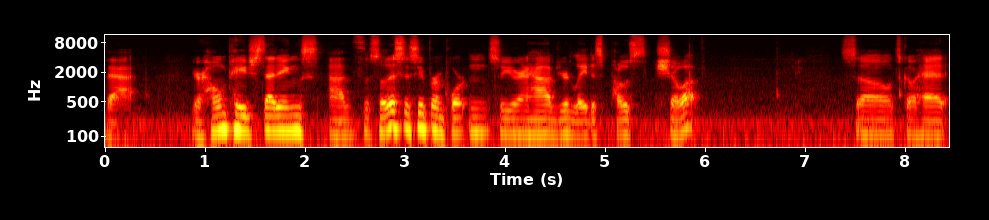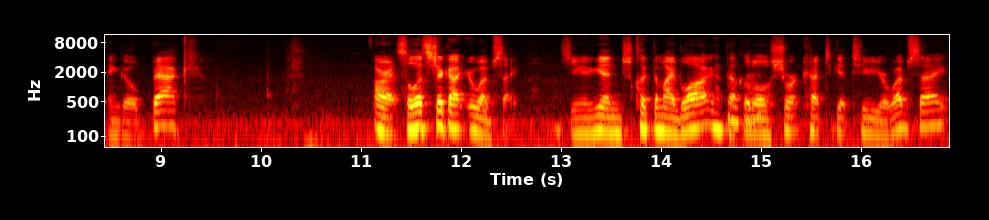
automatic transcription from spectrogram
that. Your homepage settings. Uh, so this is super important. So you're gonna have your latest posts show up. So let's go ahead and go back. All right, so let's check out your website. So you can again just click the My Blog, that Okay. little shortcut to get to your website.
